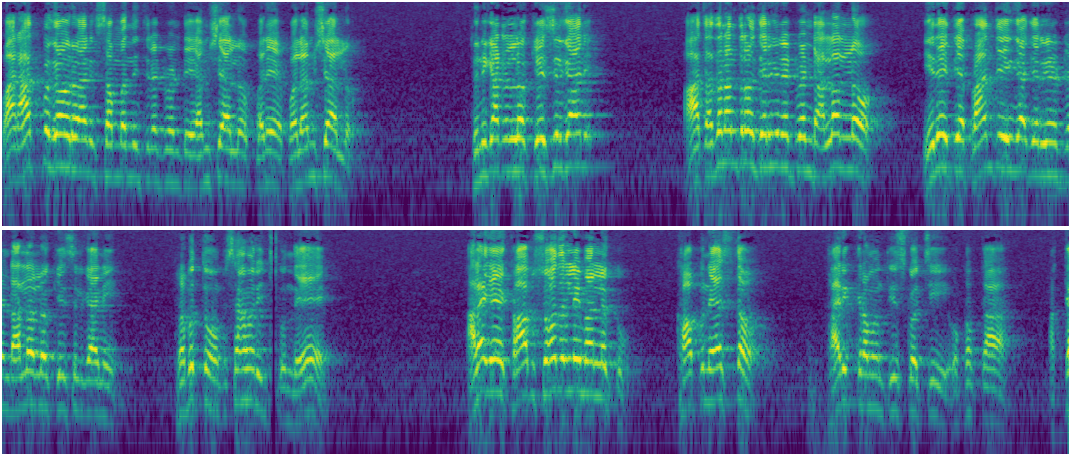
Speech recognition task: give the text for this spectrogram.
వారి ఆత్మగౌరవానికి సంబంధించినటువంటి అంశాల్లో పనే పలు అంశాల్లో తునిఘటనలో కేసులు కానీ ఆ తదనంతరం జరిగినటువంటి అల్లల్లో ఏదైతే ప్రాంతీయంగా జరిగినటువంటి అల్లల్లో కేసులు కానీ ప్రభుత్వం ఉపసంహరించుకుంది. అలాగే కాపు సోదరులమణులకు కాపు నేస్తం. కార్యక్రమం తీసుకొచ్చి ఒక్కొక్క అక్క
